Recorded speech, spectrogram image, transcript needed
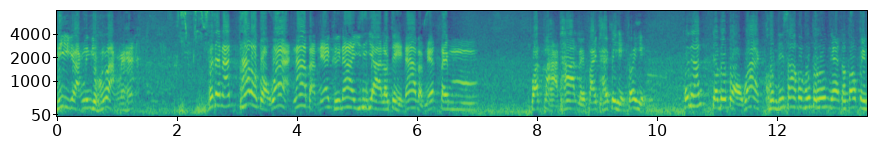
นี่อีกหลังหนึ่งอยู่ข้างหลังนะฮะเพราะฉะนั้นถ้าเราบอกว่าหน้าแบบนี้คือหน้ายุทธยาเราจะเห็นหน้าแบบนี้เต็มวัดมหาธาตุเลยไปใครไปเห็นก็เห็น เพราะฉะนั้นจะไปบอกว่าคนที่สร้างพระพุทธรูปเนี่ยจะต้องเป็น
